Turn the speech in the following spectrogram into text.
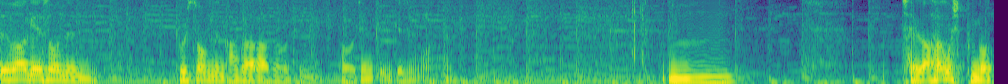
음악에서는 볼 수 없는 가사라서 좀 더 재밌게 느껴지는 것 같아요. 음, 제가 하고 싶은 것,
